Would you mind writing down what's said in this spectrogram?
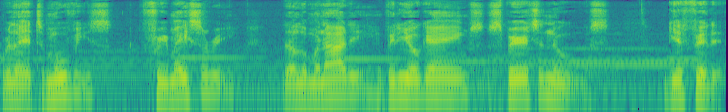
related to movies, Freemasonry, the Illuminati, video games, spirits, and news. Get fitted,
